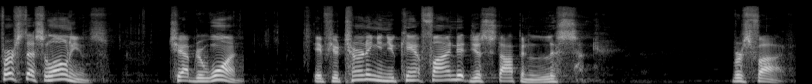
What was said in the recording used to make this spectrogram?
1 Thessalonians chapter 1. If you're turning and you can't find it, just stop and listen. Verse 5.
